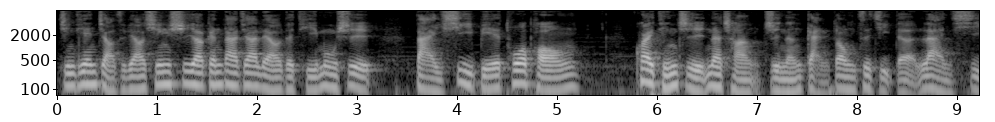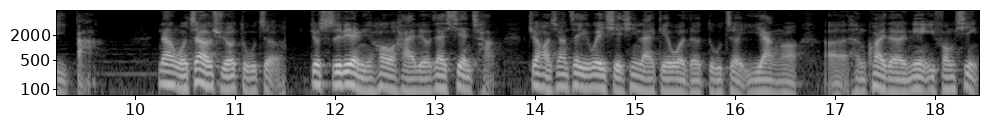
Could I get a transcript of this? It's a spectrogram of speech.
今天饺子聊心事要跟大家聊的题目是“歹戏别拖棚”，快停止那场只能感动自己的烂戏吧。那我知道有许多读者。就失恋以后还留在现场，就好像这一位写信来给我的读者一样哦。呃，很快的念一封信。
